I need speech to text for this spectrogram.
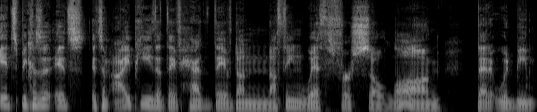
It's because it's it's an IP that they've had that they've done nothing with for so long that it would be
